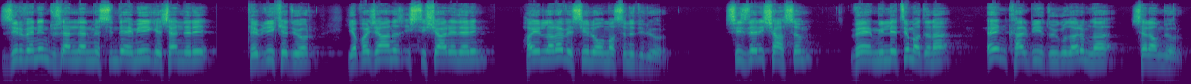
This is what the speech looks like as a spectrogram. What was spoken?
Zirvenin düzenlenmesinde emeği geçenleri tebrik ediyor. Yapacağınız istişarelerin hayırlara vesile olmasını diliyorum. Sizleri şahsım ve milletim adına en kalbi duygularımla selamlıyorum.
